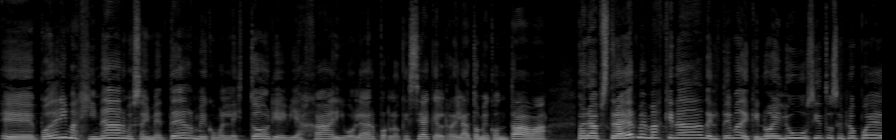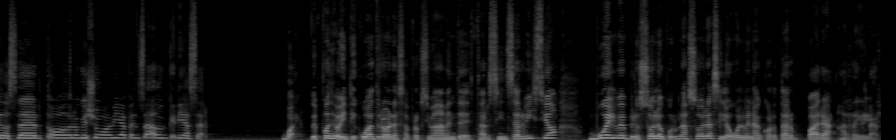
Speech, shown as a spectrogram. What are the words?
Eh, poder imaginarme, o sea, y meterme como en la historia y viajar y volar por lo que sea que el relato me contaba, para abstraerme más que nada del tema de que no hay luz y entonces no puedo hacer todo lo que yo había pensado que quería hacer. Bueno, después de 24 horas aproximadamente de estar sin servicio, vuelve pero solo por unas horas y lo vuelven a cortar para arreglar.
